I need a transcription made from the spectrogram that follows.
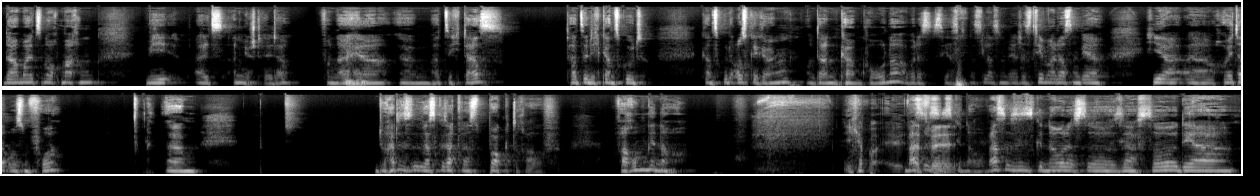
damals noch machen wie als Angestellter. Von daher mhm. ähm, hat sich das tatsächlich ganz gut, ganz gut ausgegangen. Und dann kam Corona, aber das ist jetzt, das lassen wir, das Thema lassen wir hier äh, heute außen vor. Ähm, du hattest, du hast gesagt, du hast Bock drauf. Warum genau? Ich habe. Äh, Was ist es genau? Was ist es genau, dass du sagst, so der,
